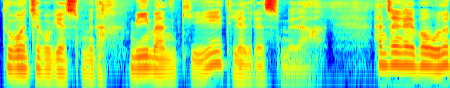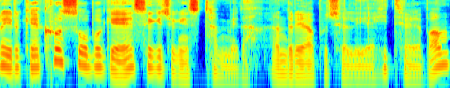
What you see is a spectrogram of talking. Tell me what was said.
두 번째 곡이었습니다. 미만기 들려드렸습니다. 한정 앨범 오늘은 이렇게 크로스오버계의 세계적인 스타입니다. 안드레아 부첼리의 히트 앨범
